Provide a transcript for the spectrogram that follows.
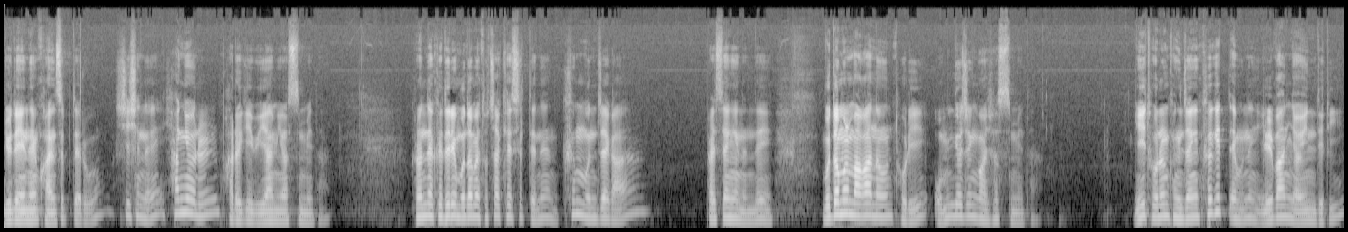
유대인의 관습대로 시신에 향유를 바르기 위함이었습니다. 그런데 그들이 무덤에 도착했을 때는 큰 문제가 발생했는데 무덤을 막아놓은 돌이 옮겨진 것이었습니다. 이 돌은 굉장히 크기 때문에 일반 여인들이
